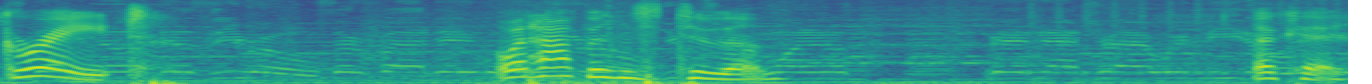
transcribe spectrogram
Great. What happens to them? Okay.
